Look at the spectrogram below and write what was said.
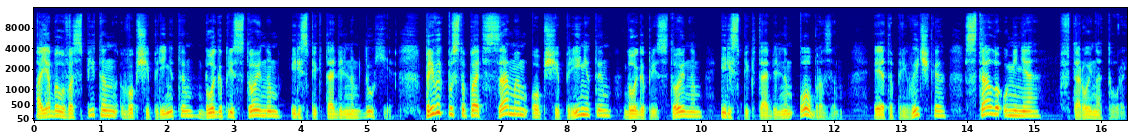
а я был воспитан в общепринятом, благопристойном и респектабельном духе, привык поступать самым общепринятым, благопристойным и респектабельным образом, и эта привычка стала у меня второй натурой.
